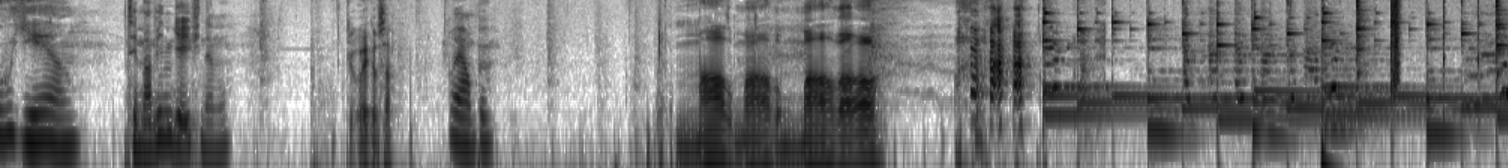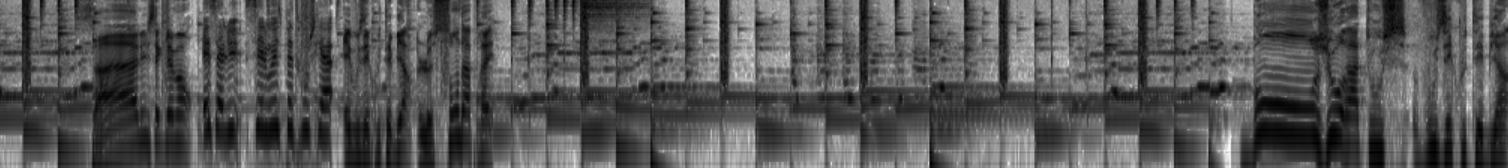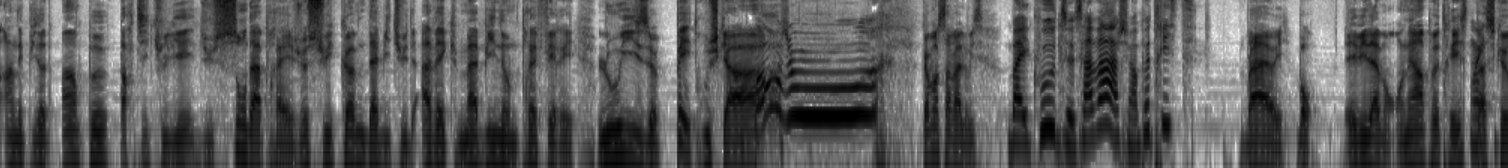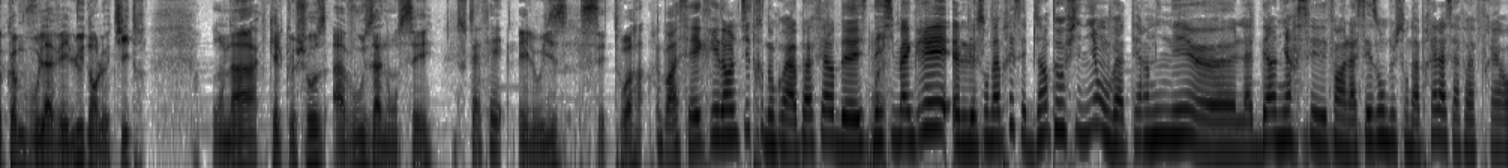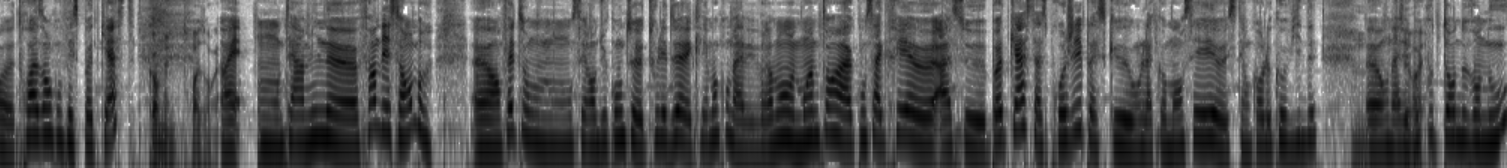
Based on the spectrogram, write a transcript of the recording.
Oh yeah. C'est Marvin Gaye finalement. Ouais, comme ça. Ouais, un peu. Mother, mother, mother. Salut, c'est Clément. Et salut, c'est Louise Petrouchka. Et vous écoutez bien le son d'après. Bonjour à tous, vous écoutez bien un épisode un peu particulier du son d'après. Je suis comme d'habitude avec ma binôme préférée, Louise Petrouchka. Bonjour Comment ça va Louise? Bah écoute, ça va, je suis un peu triste. Bah oui, bon, évidemment, on est un peu triste Ouais. parce que comme vous l'avez lu dans le titre, on a quelque chose à vous annoncer. Tout à fait. Et Louise, c'est toi. Bon, c'est écrit dans le titre, donc on va pas faire de décimagré. Le son d'après, c'est bientôt fini. On va terminer euh, la dernière, enfin la saison du son d'après. Là, ça va faire euh, trois ans qu'on fait ce podcast. Quand même, trois ans. ouais. Ouais, on termine euh, fin décembre. En fait, on, on s'est rendu compte tous les deux avec Clément qu'on avait vraiment moins de temps à consacrer à ce podcast, à ce projet, parce que on l'a commencé, c'était encore le Covid. Mm, Euh, on avait vrai. beaucoup de temps devant nous.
